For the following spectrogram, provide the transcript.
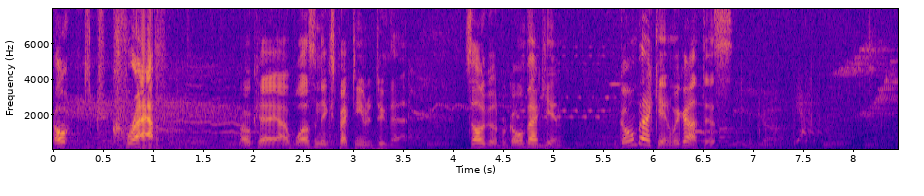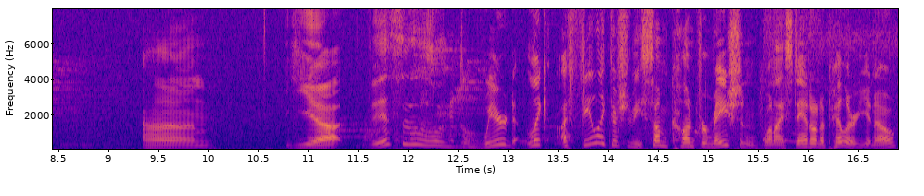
Oh, crap! Okay, I wasn't expecting you to do that. It's all good. We're going back in. Going back in. We got this. Um, yeah, this is weird. Like, I feel like there should be some confirmation when I stand on a pillar, you know?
